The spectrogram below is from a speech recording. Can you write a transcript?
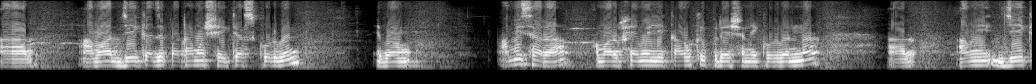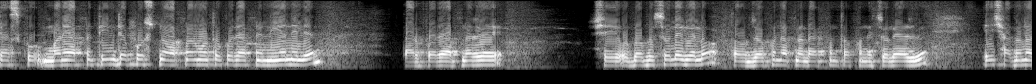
আর আমার যেই কাজে পাঠাবো সেই কাজ করবেন। এবং আমি ছাড়া আমার ফ্যামিলি কাউকে প্রেশানি করবেন না। আর আমি যে কাজ মানে আপনি তিনটে প্রশ্ন আপনার মতো করে আপনি নিয়ে নিলেন, তারপরে আপনারে সে ওইভাবে চলে গেল, তো যখন আপনার ডাকবেন তখনই চলে আসবে। এই সাধনা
